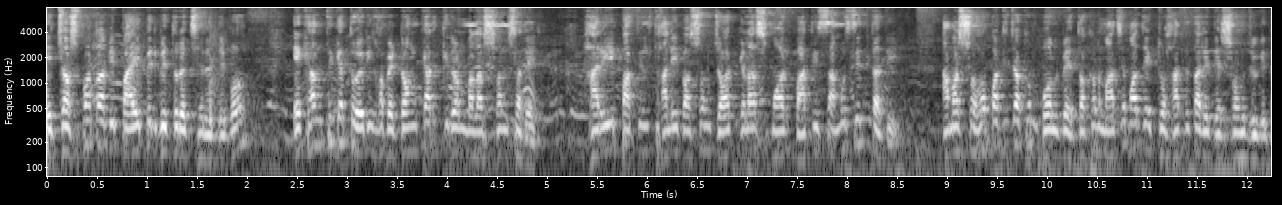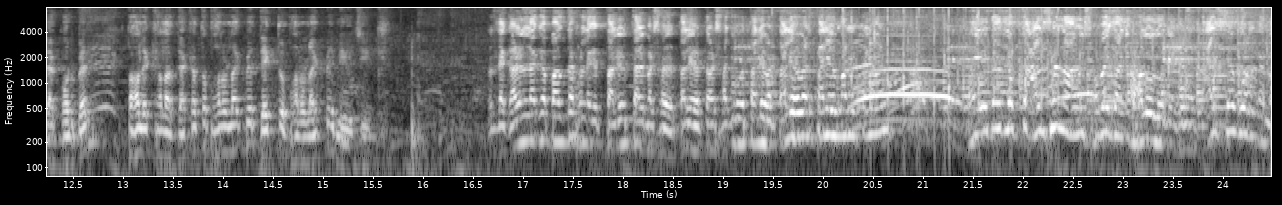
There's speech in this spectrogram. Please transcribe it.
এই চশমাটা আমি পাইপের ভিতরে ছেড়ে দেব। এখান থেকে তৈরি হবে ডঙ্কার কিরণমালার সংসারের। হাড়ি, পাতিল, থালি, বাসন, জগ, গ্লাস, মগ, বাটি, চামচ ইত্যাদি। আমার সহপাঠী যখন বলবে, তখন মাঝে মাঝে একটু হাতে তালিতে সহযোগিতা করবেন। তাহলে খেলা দেখাতে ভালো লাগবে, দেখতেও ভালো লাগবে, মিউজিক। তাহলে গানের লাগে বাজনা খেলা লাগে, তালি তালি মারা সাহায্য তালি তার সাহায্য তালি হবে তালি হবে তালি মানে তালি ভাই এটা লোক তো আলসা না, আমি সবাই জানি ভালো লোক আলসা করে কেন?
